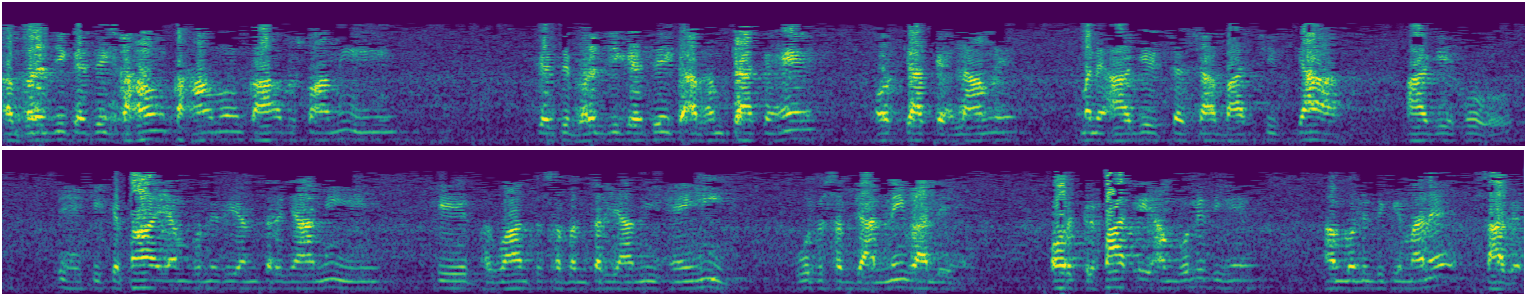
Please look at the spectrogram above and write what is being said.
अब भरत जी कहते हैं, कहा हूँ, कहा कहा स्वामी? कहते, भरत जी कहते हैं कि अब हम क्या कहें और क्या कहलावे? मैंने आगे चर्चा, बातचीत क्या? आगे हो। कि कृपा अम्बुनिधि अंतर्जामी के भगवान तो सब अंतर्यामी है ही, वो तो सब जानने वाले हैं। और कृपा के अम्बुनिधि हैं। अम्बुनिधि के माने सागर,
